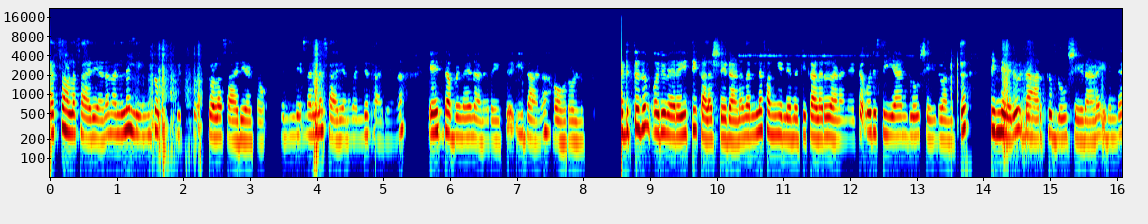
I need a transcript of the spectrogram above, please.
രസമുള്ള സാരിയാണ്. നല്ല ലിങ്ക് ഒക്കെ ഉള്ള സാരി കേട്ടോ വലിയ നല്ല സാരിയാണ് വലിയ സാരിയാണ്. എയ്റ്റ് ഡബിൾ നയൻ ആണ് റേറ്റ് ഇതാണ് ഓവറോൾ ലുക്ക് അടുത്തതും ഒരു വെറൈറ്റി കളർ ആണ്. നല്ല ഭംഗിയില്ലേ? നോക്കി കളർ കാണാനായിട്ട്. ഒരു സിയാൻ ബ്ലൂ ഷെയ്ഡ് വന്നിട്ട് പിന്നെ ഒരു ഡാർക്ക് ബ്ലൂ ആണ് ഇതിന്റെ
